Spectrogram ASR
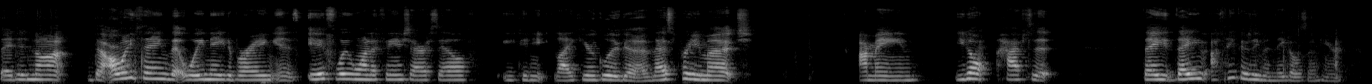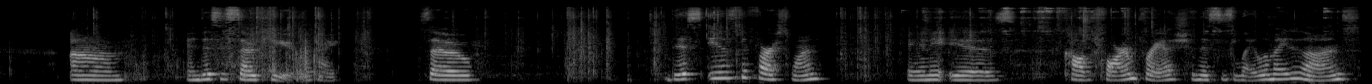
They did not, the only thing that we need to bring is if we want to finish ourselves, you can, like your glue gun. That's pretty much, I mean, you don't have to, they, they, I think there's even needles in here. Um, and this is so cute. Okay. So, this is the first one. And it is called Farm Fresh. And this is Lela Mae Designs.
